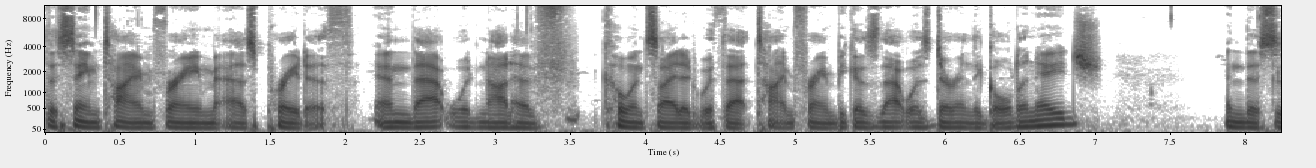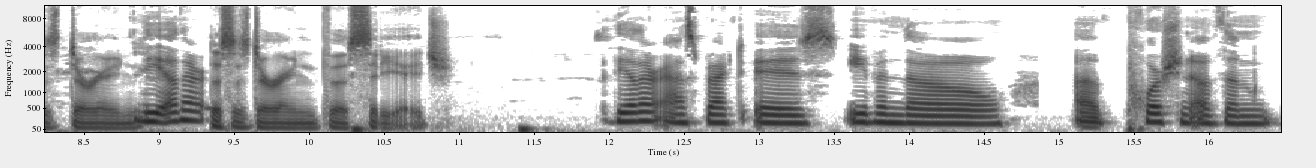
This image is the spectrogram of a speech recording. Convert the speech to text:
the same time frame as Praedyth, and that would not have coincided with that time frame because that was during the Golden Age, and this is during The other this is during the City Age. the other aspect is even though a portion of them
